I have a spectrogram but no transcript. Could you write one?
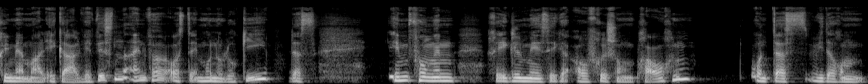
primär mal egal. Wir wissen einfach aus der Immunologie, dass Impfungen regelmäßige Auffrischungen brauchen und dass wiederum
